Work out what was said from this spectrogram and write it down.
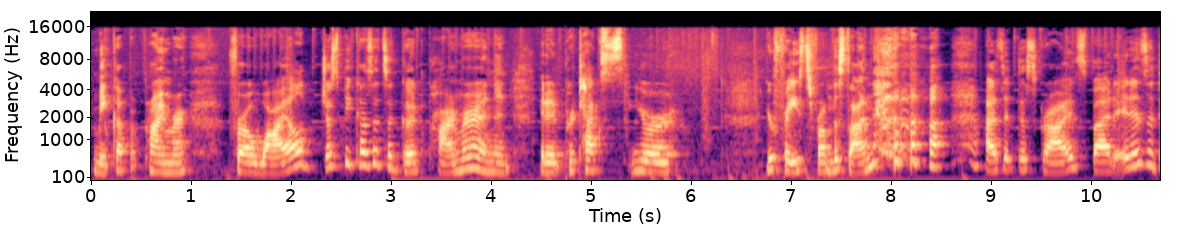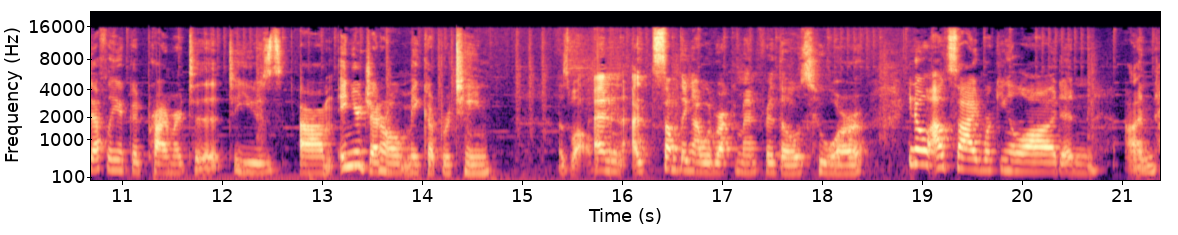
makeup primer for a while just because it's a good primer and it, it protects your your face from the sun as it describes but it is a definitely a good primer to, to use um, in your general makeup routine as well. And it's something I would recommend for those who are you know outside working a lot and, and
